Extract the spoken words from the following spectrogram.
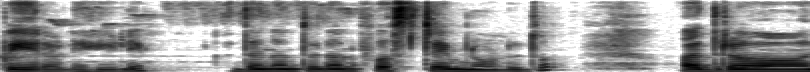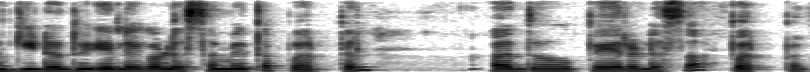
ಪೇರಳೆ ಹೇಳಿ. ಅದನ್ನಂತೂ ನಾನು ಫಸ್ಟ್ ಟೈಮ್ ನೋಡೋದು. ಅದರ ಗಿಡದ ಎಲೆಗಳ ಸಮೇತ ಪರ್ಪಲ್ ಅದು ಪೇರಳೆ ಸಹ ಪರ್ಪಲ್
